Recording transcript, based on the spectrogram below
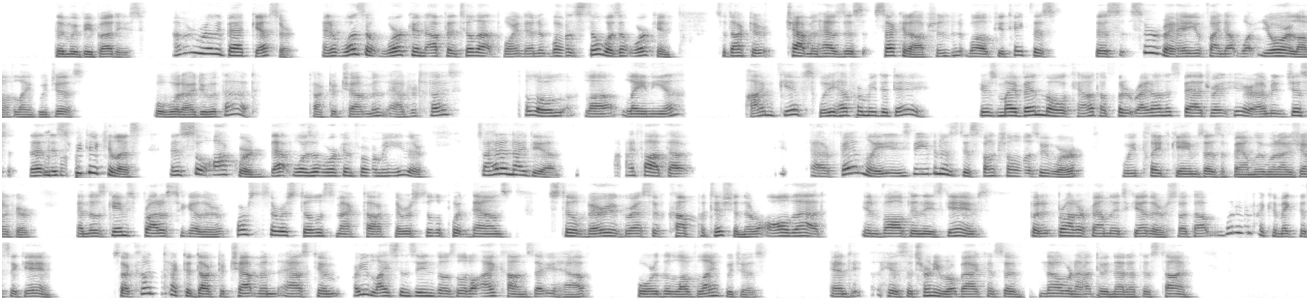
then we'd be buddies. I'm a really bad guesser. And it wasn't working up until that point, and it was still wasn't working. So Dr. Chapman has this second option. Well, if you take this this survey, you'll find out what your love language is. Well, what do I do with that? Dr. Chapman advertise. Hello, La Lania. I'm gifts. What do you have for me today? here's my Venmo account. I'll put it right on this badge right here. I mean, just that it's ridiculous. And it's so awkward. That wasn't working for me either. So I had an idea. I thought that our family is even as dysfunctional as we were. We played games as a family when I was younger. And those games brought us together. Of course, there was still the smack talk, there were still the put downs, still very aggressive competition. There were all that involved in these games, but it brought our family together. So I thought, what if I could make this a game? So I contacted Dr. Chapman, asked him, Are you licensing those little icons that you have for the love languages? And his attorney wrote back and said, No, we're not doing that at this time.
